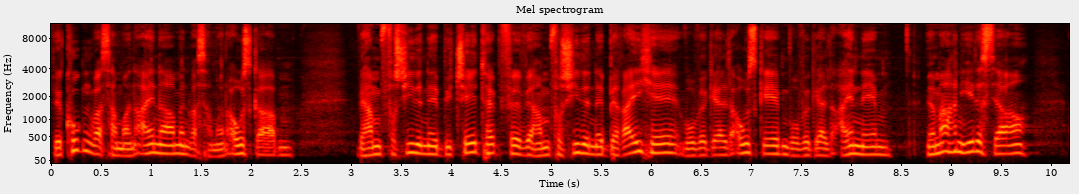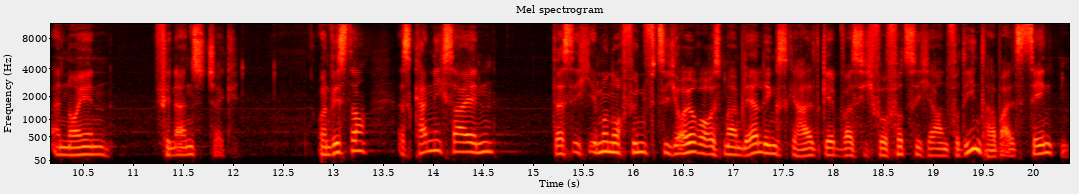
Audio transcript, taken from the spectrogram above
Wir gucken, was haben wir an Einnahmen, was haben wir an Ausgaben. Wir haben verschiedene Budgettöpfe, wir haben verschiedene Bereiche, wo wir Geld ausgeben, wo wir Geld einnehmen. Wir machen jedes Jahr einen neuen Finanzcheck. Und wisst ihr, es kann nicht sein, dass ich immer noch 50 Euro aus meinem Lehrlingsgehalt gebe, was ich vor 40 Jahren verdient habe, als Zehnten.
